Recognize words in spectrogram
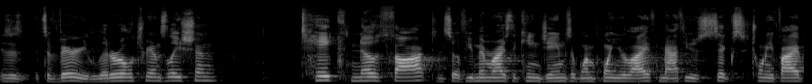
it's a very literal translation. Take no thought. And so if you memorize the King James at one point in your life, Matthew 6 25,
